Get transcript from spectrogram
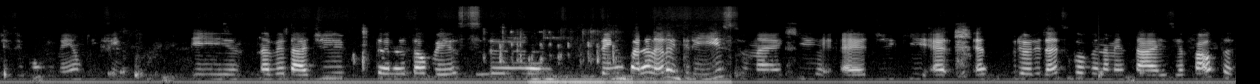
desenvolvimento, enfim. E na verdade talvez uh, tenha um paralelo entre isso, né, que é de que é, é prioridades governamentais e a falta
